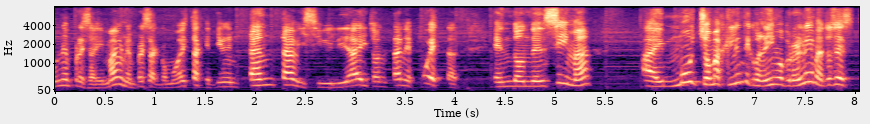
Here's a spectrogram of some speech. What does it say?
una, empresa, y más una empresa como estas que tienen tanta visibilidad y son tan expuestas, en donde encima hay mucho más clientes con el mismo problema. Entonces,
